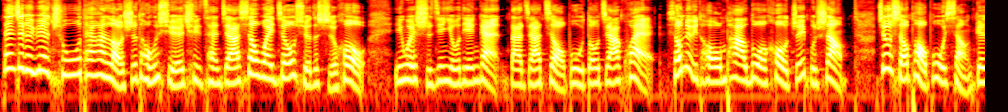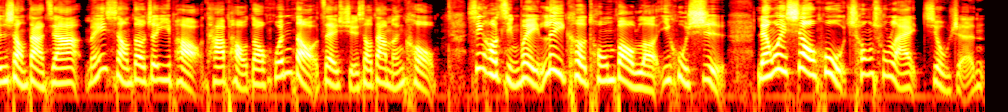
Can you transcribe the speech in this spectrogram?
但这个月初，她和老师同学去参加校外教学的时候，因为时间有点赶，大家脚步都加快，小女童怕落后追不上，就小跑步想跟上大家。没想到这一跑，她跑到昏倒在学校大门口，幸好警卫立刻通报了医护室，两位校护冲出来救人。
